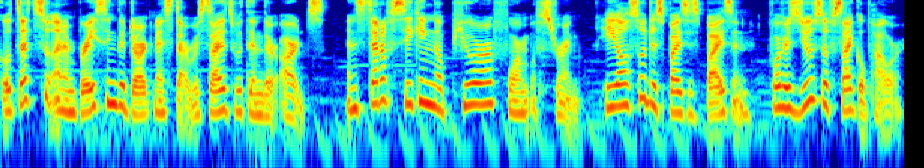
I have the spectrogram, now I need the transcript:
Gotetsu and embracing the darkness that resides within their arts, instead of seeking a purer form of strength. He also despises Bison for his use of psycho power,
